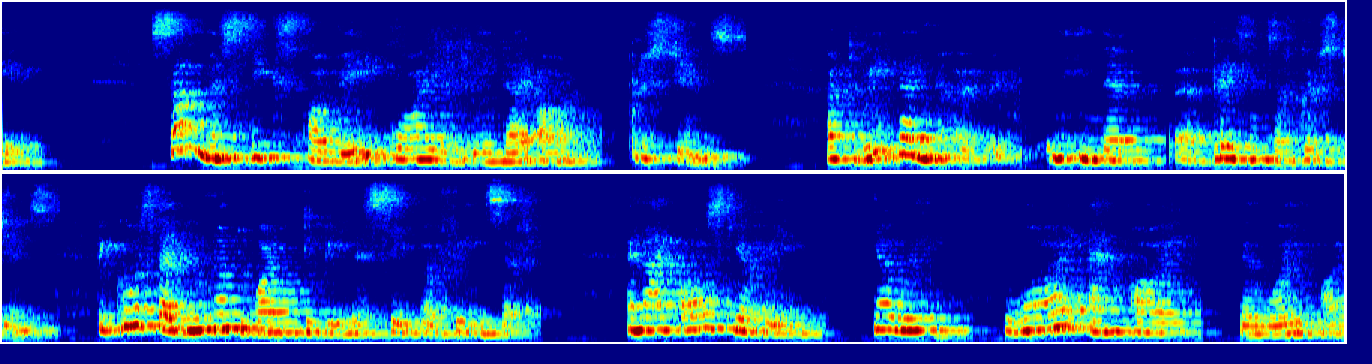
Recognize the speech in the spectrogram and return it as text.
air. Some mystics are very quiet when they are Christians, but when they in the uh, presence of Christians, because they do not want to be offen- offensive. And I ask Yahweh, Yahweh, why am I the way I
